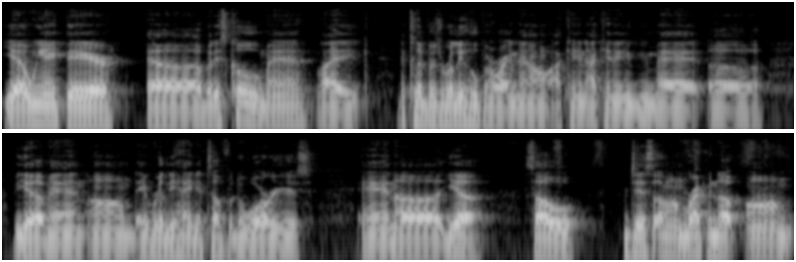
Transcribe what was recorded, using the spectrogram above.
yeah, we ain't there uh, but it's cool, man. Like the Clippers really hooping right now. I can't I can't even be mad. Uh, but yeah, man. Um, they really hanging tough with the Warriors, and uh, yeah. So just um wrapping up um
